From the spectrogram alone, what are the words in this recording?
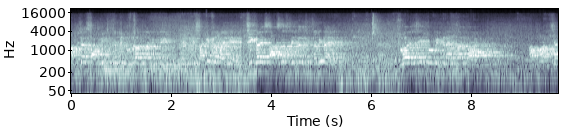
आमच्या सांगलीची जमीन गुजरातला विकली. हे तुम्ही सांगितलं पाहिजे. जी काय सहासष्ट एकरची जमीन आहे सुहासची तो विकण्याचा घाट हा मागच्या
